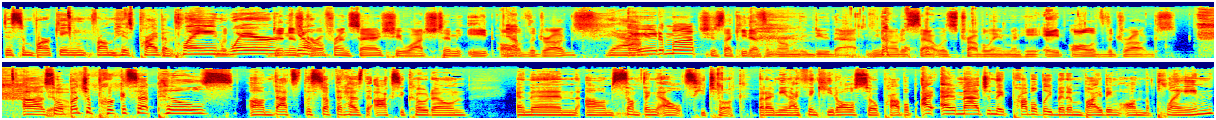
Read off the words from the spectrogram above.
disembarking from his private plane. What- where didn't his you know, girlfriend say she watched him eat all Yep. of the drugs? Yeah, Ate him up. She's like he doesn't normally do that. We noticed that was troubling when he ate all of the drugs. Uh, so Yeah. a bunch of Percocet pills. Um, that's the stuff that has the oxycodone. And then um, something else he took. But I mean, I think he'd also probably, I, I imagine they'd probably been imbibing on the plane.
